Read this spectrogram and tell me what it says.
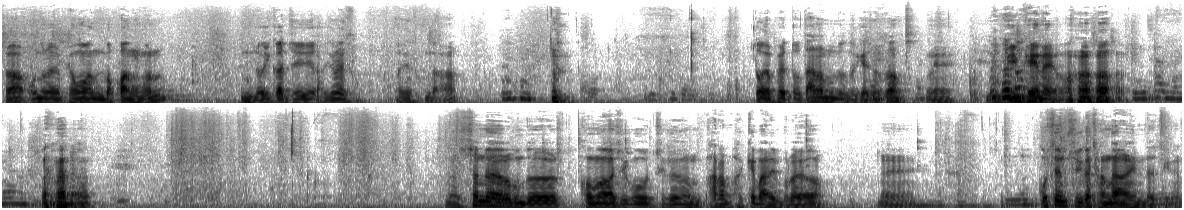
자, 오늘의 병원 먹방은 여기까지 하기로 했, 하겠습니다. 또 옆에 또 다른 분들도 계셔서 네, 너무 민폐네요. 괜찮아요. 네, 시청자 여러분들 건강하시고 지금 바람 밖에 많이 불어요. 네. 꽃샘 추위가 장난 아닙니다 지금.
